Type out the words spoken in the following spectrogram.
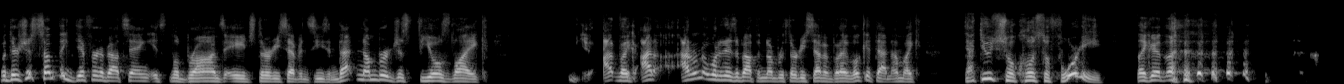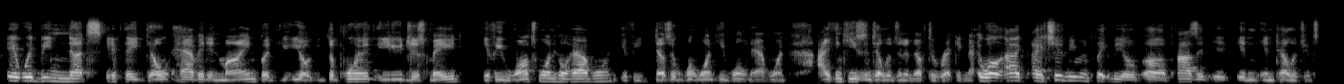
But there's just something different about saying it's LeBron's age 37 season. That number just feels like, I, like I, I don't know what it is about the number 37, but I look at that and I'm like, that dude's so close to 40. Like, it would be nuts if they don't have it in mind. But you know, the point that you just made, if he wants one, he'll have one. If he doesn't want one, he won't have one. I think he's intelligent enough to recognize. Well, I, I shouldn't even play you know, uh, posit in, in intelligence.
